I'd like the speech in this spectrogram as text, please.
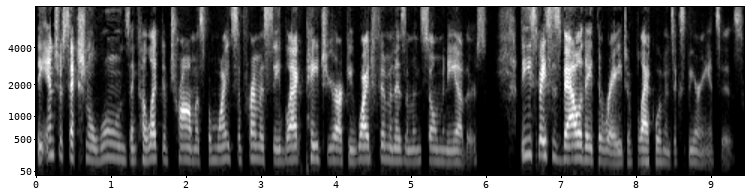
the intersectional wounds and collective traumas from white supremacy, Black patriarchy, white feminism, and so many others. These spaces validate the rage of Black women's experiences.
